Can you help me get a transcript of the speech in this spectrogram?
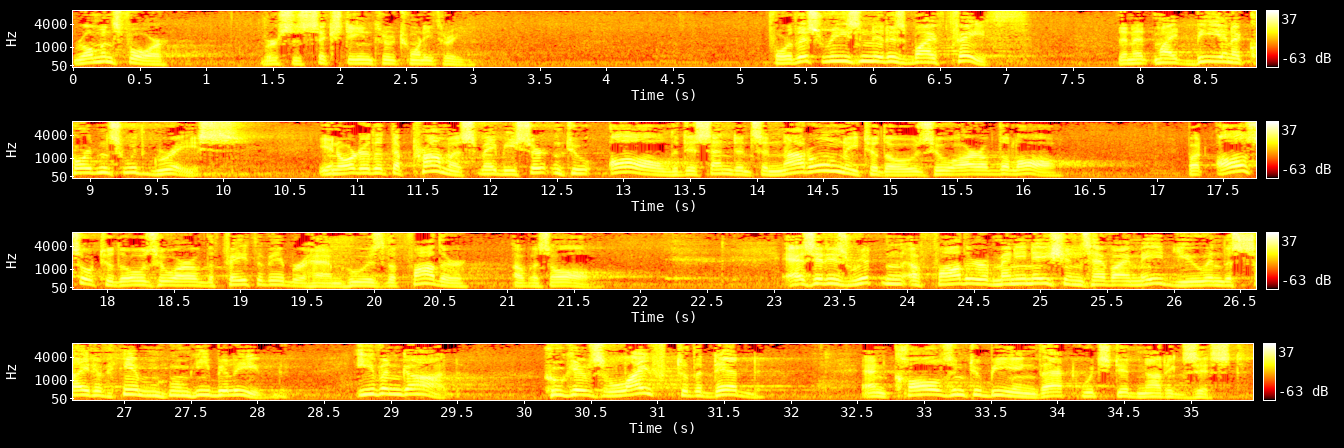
Romans 4, verses 16 through 23. For this reason it is by faith, that it might be in accordance with grace, in order that the promise may be certain to all the descendants, and not only to those who are of the law, but also to those who are of the faith of Abraham, who is the father of us all. As it is written, A father of many nations have I made you in the sight of him whom he believed, even God, who gives life to the dead and calls into being that which did not exist.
